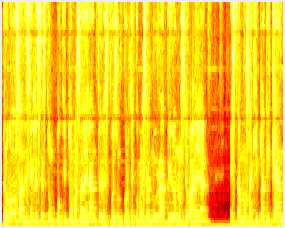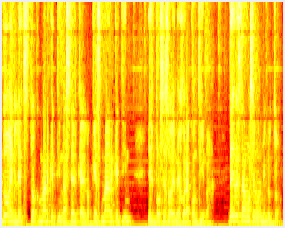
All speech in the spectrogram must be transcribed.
Pero vamos a decirles esto un poquito más adelante, después de un corte comercial muy rápido, no se vayan. Estamos aquí platicando en Let's Talk Marketing acerca de lo que es marketing y el proceso de mejora continua. Regresamos en un minuto.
